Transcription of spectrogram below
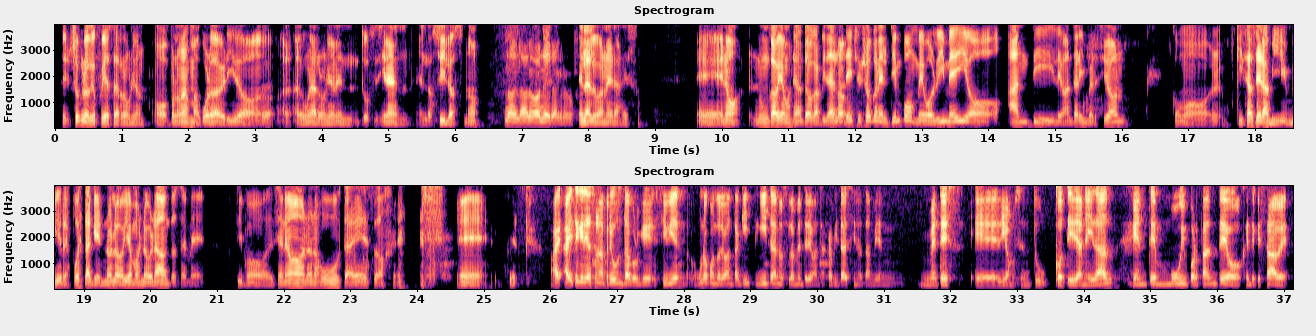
Yo creo que fui a esa reunión, o por lo menos me acuerdo de haber ido a alguna reunión en tu oficina en, en Los Hilos, ¿no? No, en la algonera creo que fue. En la algonera, eso. Eh, no, nunca habíamos levantado capital. De hecho, yo con el tiempo me volví medio anti levantar inversión. Como quizás era mi, respuesta que no lo habíamos logrado, entonces me tipo decía, no, no nos gusta eso. Eh, ahí, te quería hacer una pregunta, porque si bien uno cuando levanta guita no solamente levantas capital, sino también metes, eh, digamos, en tu cotidianeidad gente muy importante o gente que sabe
